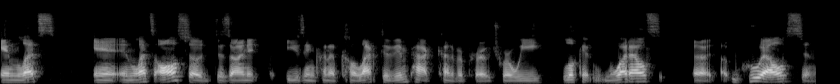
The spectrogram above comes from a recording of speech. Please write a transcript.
And let's and, and let's also design it using kind of collective impact kind of approach where we look at what else uh, who else and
